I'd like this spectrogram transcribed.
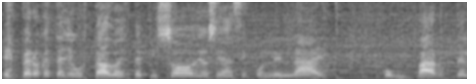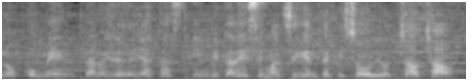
Espero que te haya gustado este episodio. Si es así, ponle like, compártelo, coméntalo y desde ya estás invitadísimo al siguiente episodio. Chao, chao.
